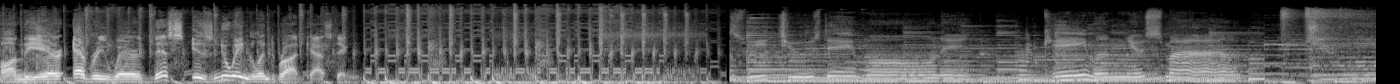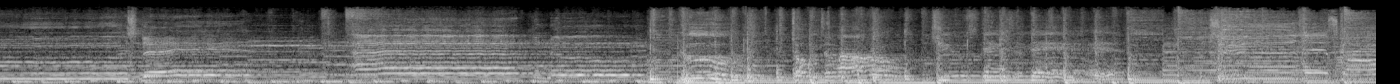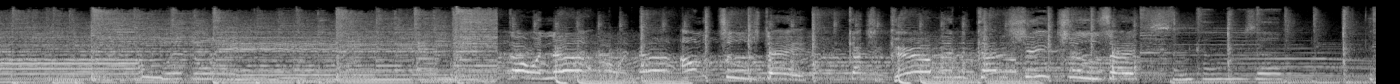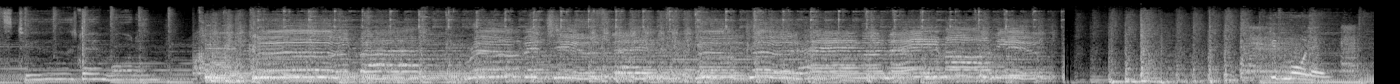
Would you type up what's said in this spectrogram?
On the air everywhere, this is New England Broadcasting. Sweet Tuesday morning came on your smile. Tuesday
